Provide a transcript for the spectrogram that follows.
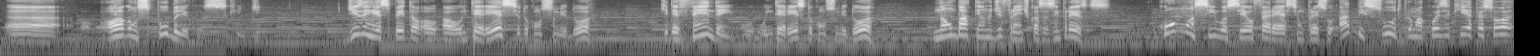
uh, órgãos públicos que dizem respeito ao, ao interesse do consumidor, que defendem o, o interesse do consumidor não batendo de frente com essas empresas. Como assim você oferece um preço absurdo para uma coisa que a pessoa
